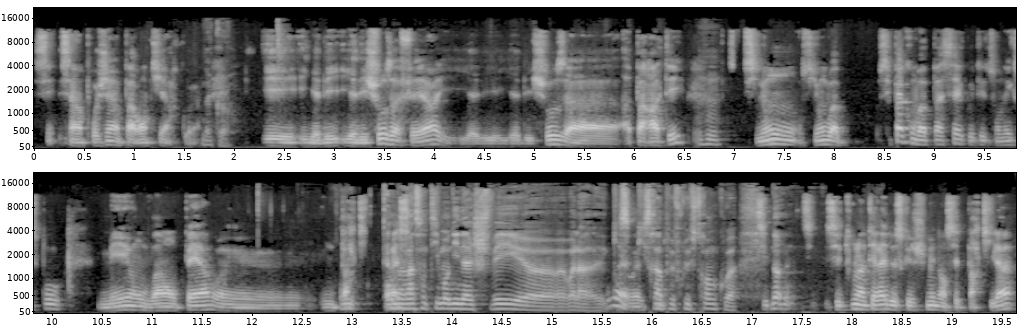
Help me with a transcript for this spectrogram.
c'est un projet à part entière, quoi. D'accord. Et il y, a des, y a des choses à faire, il y, a des, y a des choses à, à pas rater. Mm-hmm. Sinon, si on va c'est pas qu'on va passer à côté de son expo, mais on va en perdre euh, une partie. On, aura un sentiment d'inachevé, euh, voilà, qui, sera un peu frustrant, quoi. C'est tout l'intérêt de ce que je mets dans cette partie-là,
